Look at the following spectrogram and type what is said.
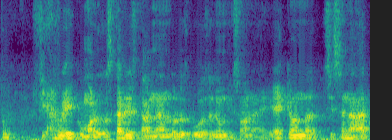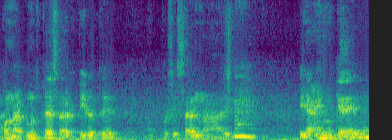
pues, Fierro, y como a los dos carros estaban nadando los búhos de la unisona. Y, "Eh, ¿qué onda? Si sé nadar, por nadar con ustedes, a ver, tírate. Ah, Pues sí sabes nadar. Y, y ahí me quedé, güey.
